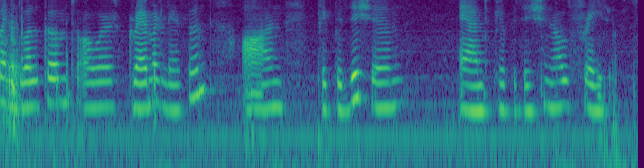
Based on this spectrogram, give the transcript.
and welcome to our grammar lesson on preposition and prepositional phrases.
